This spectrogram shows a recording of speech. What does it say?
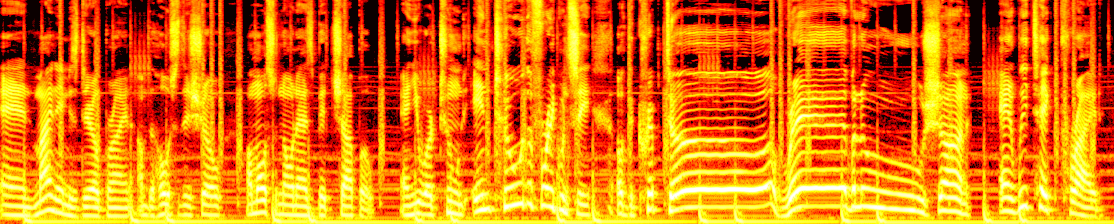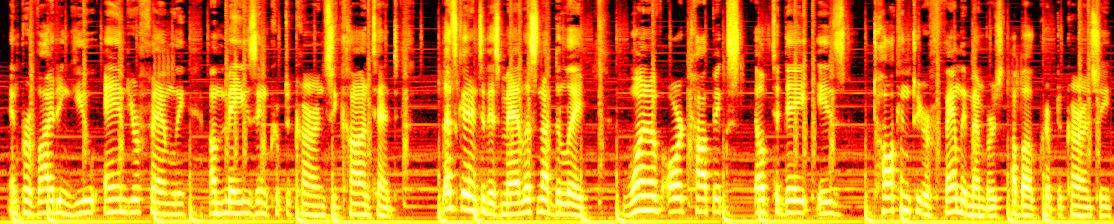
And my name is Daryl Bryan. I'm the host of this show. I'm also known as Bit Chapo. And you are tuned into the frequency of the crypto revolution. And we take pride in providing you and your family amazing cryptocurrency content. Let's get into this, man. Let's not delay. One of our topics of today is talking to your family members about cryptocurrency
